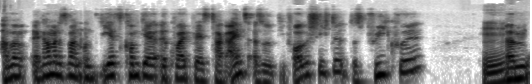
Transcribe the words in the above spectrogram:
Aber da kann man das machen. Und jetzt kommt ja A Quiet Place Tag 1, also die Vorgeschichte, das Prequel. Mhm. Ähm,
